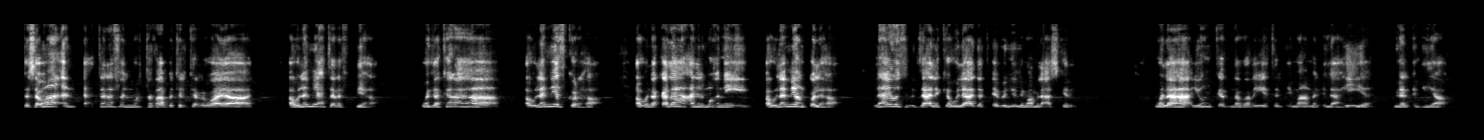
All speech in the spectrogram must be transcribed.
فسواء اعترف المرتضى بتلك الروايات أو لم يعترف بها وذكرها أو لم يذكرها أو نقلها عن المغني أو لم ينقلها لا يثبت ذلك ولادة ابن للإمام العسكري. ولا ينقذ نظرية الإمامة الإلهية من الانهيار.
